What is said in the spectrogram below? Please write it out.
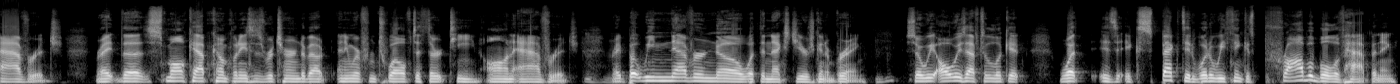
average, right? The small cap companies has returned about anywhere from 12 to 13 on average, right? But we never know what the next year is going to bring. So we always have to look at what is expected, what do we think is probable of happening,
